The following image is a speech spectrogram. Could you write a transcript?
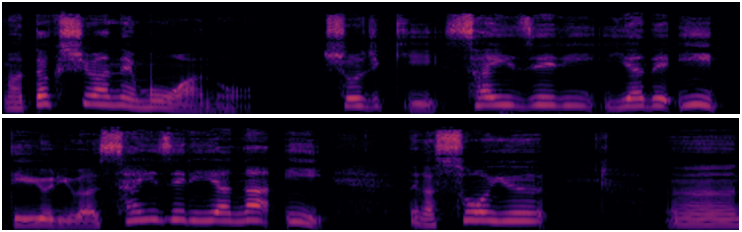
まあ、私はね、もうあの、正直、サイゼリアでいいっていうよりは、サイゼリアがいい。なんかそういう、うん、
